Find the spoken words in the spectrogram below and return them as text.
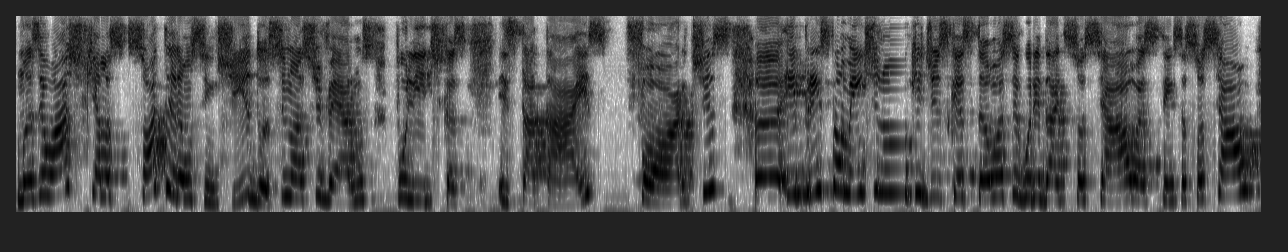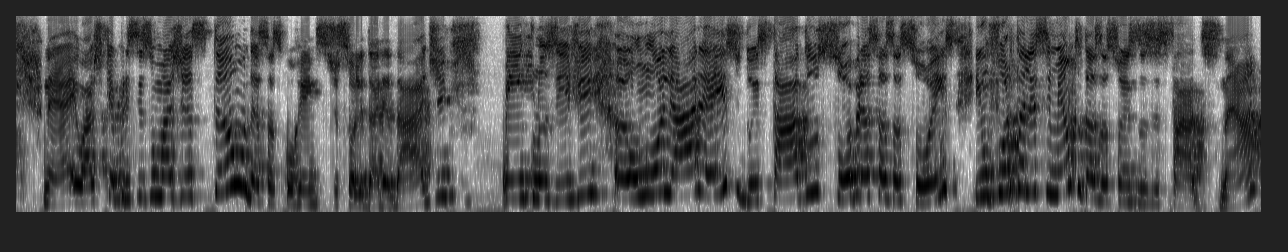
mas eu acho que elas só terão sentido se nós tivermos políticas estatais fortes uh, e principalmente no que diz questão à seguridade social, assistência social, né? Eu acho que é preciso uma gestão dessas correntes de solidariedade inclusive ah, um olhar é isso do Estado sobre essas ações e um fortalecimento das ações dos Estados, né?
